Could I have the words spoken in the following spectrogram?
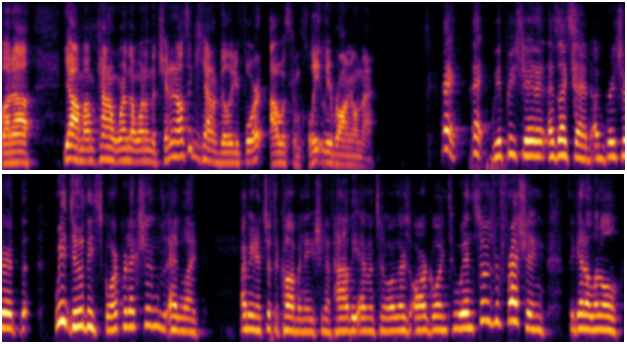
But, uh, yeah, I'm, I'm kind of wearing that one on the chin, and I'll take accountability for it. I was completely wrong on that. Hey, hey, we appreciate it. As I said, I'm pretty sure we do these score predictions, and like, I mean, it's just a combination of how the Edmonton Oilers are going to win. So it's refreshing to get a little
